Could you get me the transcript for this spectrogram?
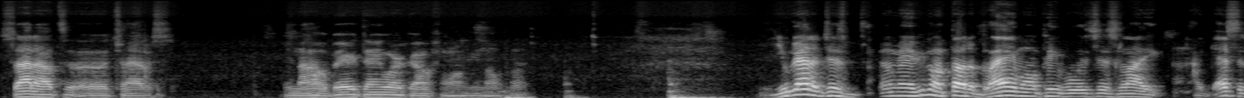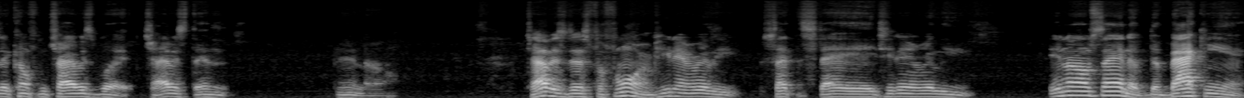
shout out to uh, Travis. And I hope everything work out for him, you know. But you gotta just, I mean, if you're gonna throw the blame on people, it's just like, I guess it'll come from Travis, but Travis didn't, you know. Travis just performed. He didn't really set the stage. He didn't really, you know what I'm saying? The the back end.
